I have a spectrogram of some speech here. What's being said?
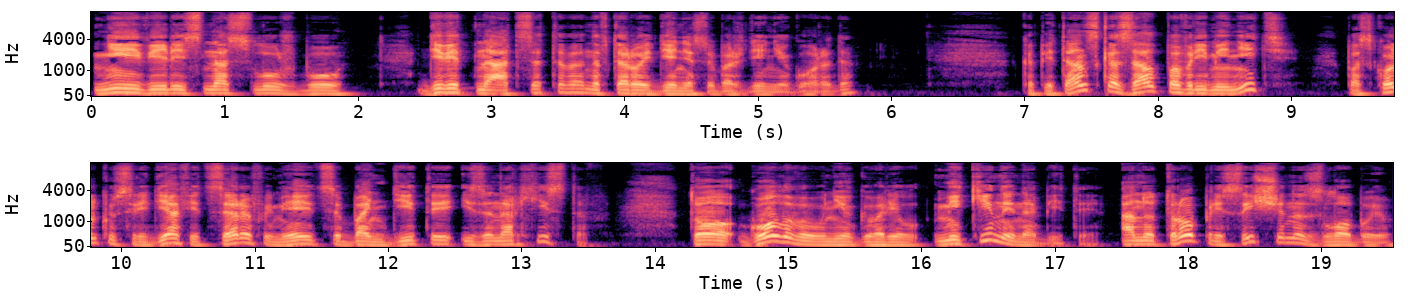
не явились на службу 19-го, на второй день освобождения города? Капитан сказал повременить поскольку среди офицеров имеются бандиты из анархистов, то головы у них, говорил, мекины набиты, а нутро присыщено злобою.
